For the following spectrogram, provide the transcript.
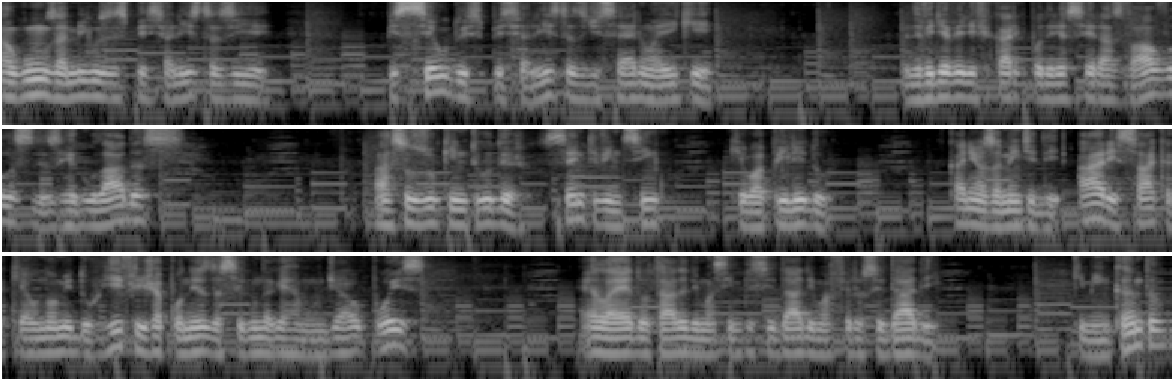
Alguns amigos especialistas e pseudo-especialistas disseram aí que eu deveria verificar que poderia ser as válvulas desreguladas a Suzuki Intruder 125, que eu apelido carinhosamente de Arisaka, que é o nome do rifle japonês da Segunda Guerra Mundial, pois ela é dotada de uma simplicidade e uma ferocidade que me encantam,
